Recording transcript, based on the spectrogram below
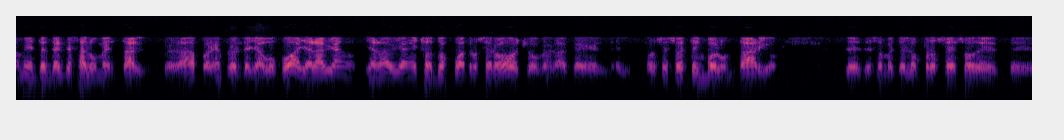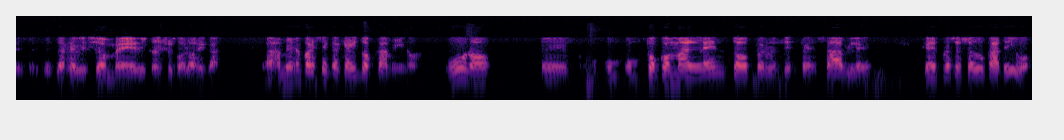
a mi entender, de salud mental, ¿verdad? Por ejemplo, el de Yabucoa ya le habían ya le habían hecho 2408, ¿verdad? Que es el, proceso este involuntario de, de someterlo a un proceso de- de- de revisión médica y psicológica. A mí me parece que aquí hay dos caminos. Uno, eh, un, un poco más lento pero indispensable, que es el proceso educativo,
